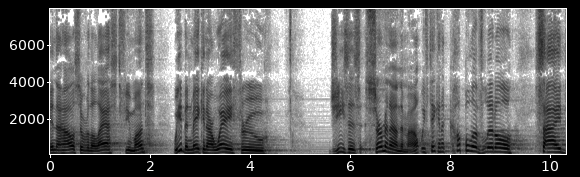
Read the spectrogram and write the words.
in the house over the last few months, we've been making our way through Jesus' Sermon on the Mount, we've taken a couple of little side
